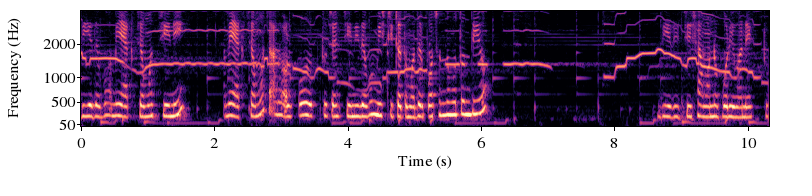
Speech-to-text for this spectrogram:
দিয়ে দেবো আমি এক চামচ চিনি। আমি এক চামচ আর অল্প একটু চিনি দেবো, মিষ্টিটা তোমাদের পছন্দ মতন দিও। দিয়ে দিচ্ছি সামান্য পরিমাণে একটু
